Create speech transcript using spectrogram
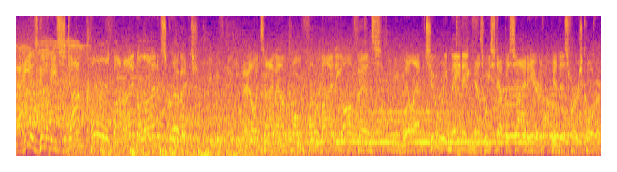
And he is going to be stopped cold behind the line of scrimmage. Now a timeout called for by the offense. They'll have two remaining as we step aside here in this first quarter.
